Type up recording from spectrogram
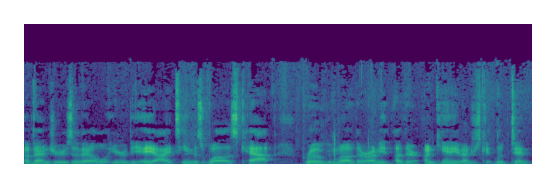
Avengers available here. The AI team, as well as Cap, Rogue, and other other Uncanny Avengers get looped in.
